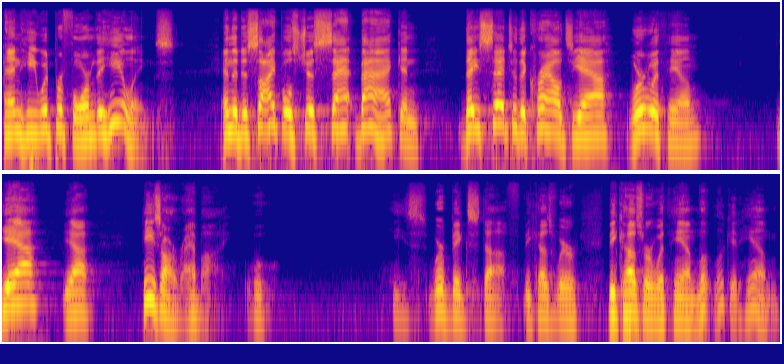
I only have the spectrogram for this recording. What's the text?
and he would perform the healings. And the disciples just sat back and they said to the crowds, Yeah, we're with him. Yeah, yeah, he's our rabbi. Ooh. He's, we're big stuff because we're, because we're with him. Look, look at him.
